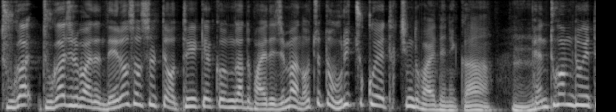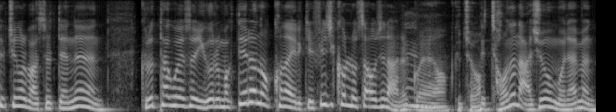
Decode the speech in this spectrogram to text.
두, 가, 두 가지를 봐야 돼. 내려섰을 때 어떻게 깰 건가도 봐야 되지만 어쨌든 우리 축구의 특징도 봐야 되니까 벤투 감독의 특징을 봤을 때는 그렇다고 해서 이거를 막 때려 넣거나 이렇게 피지컬로 싸우지는 않을 거예요. 그쵸. 근데 저는 아쉬운 뭐냐면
